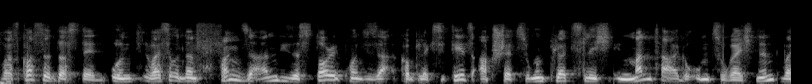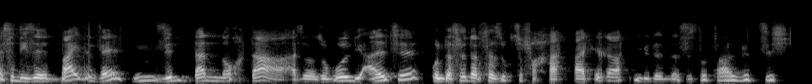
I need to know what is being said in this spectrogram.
Was kostet das denn? Und weißt du, und dann fangen sie an, diese Storypoint, diese Komplexitätsabschätzungen plötzlich in Manntage umzurechnen. Weißt du, diese beide Welten sind dann noch da. Also sowohl die alte und das wird dann versucht zu verheiraten. Das ist total witzig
